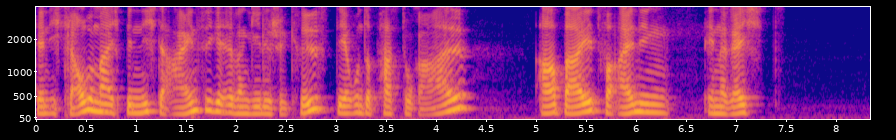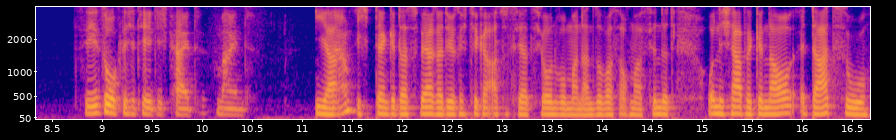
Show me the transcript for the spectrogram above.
Denn ich glaube mal, ich bin nicht der einzige evangelische Christ, der unter Pastoral Arbeit vor allen Dingen in recht seelsorgliche Tätigkeit meint. Ja, ja, ich denke, das wäre die richtige Assoziation, wo man dann sowas auch mal findet. Und ich habe genau dazu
